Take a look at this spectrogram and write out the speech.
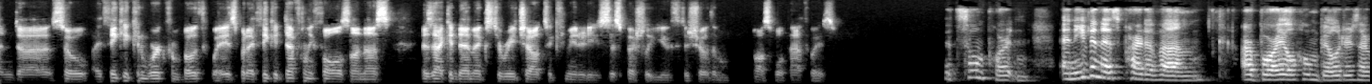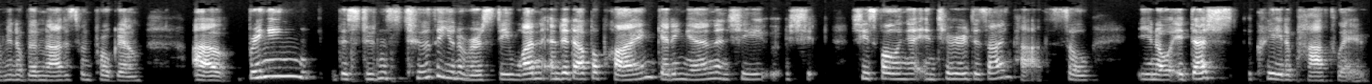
and uh, so I think it can work from both ways, but I think it definitely falls on us as academics to reach out to communities, especially youth, to show them possible pathways. It's so important. And even as part of um, our Boreal Home Builders, our Mino Bimaadiziwin program, uh, bringing the students to the university, one ended up applying, getting in, and she, she she's following an interior design path. So, you know, it does create a pathway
